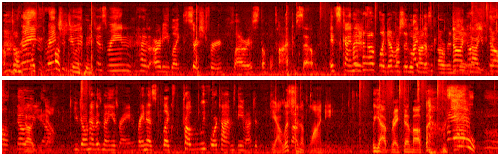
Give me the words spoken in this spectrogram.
I'm gonna Don't- build- Rain, Like, Rain should do it because Rain had already like searched for flowers the whole time, so it's kind I of. have like every single I kind of flower in No, the game. no, you you don't. No, no, you, you don't. don't. You don't have as many as Rain. Rain has like probably four times the amount of. Yeah, listen to Blindy. We gotta break them up. Oh!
